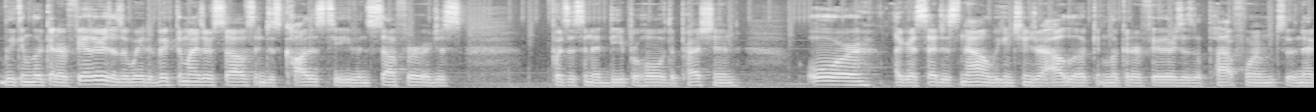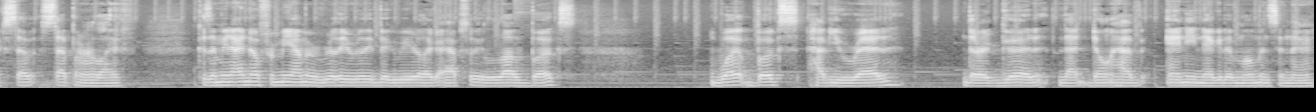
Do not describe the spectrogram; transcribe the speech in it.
we can look at our failures as a way to victimize ourselves and just cause us to even suffer or just puts us in a deeper hole of depression. Or like i said just now we can change our outlook and look at our failures as a platform to the next step, step in our life. Because i mean i know for me i'm a really really big reader. Like i absolutely love books. What books have you read that are good that don't have any negative moments in there.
